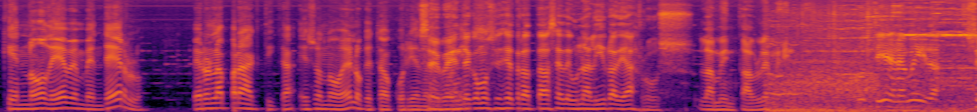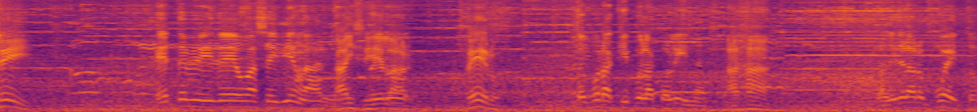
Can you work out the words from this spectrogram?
que no deben venderlo, pero en la práctica eso no es lo que está ocurriendo. en Se vende país. como si se tratase de una libra de arroz, lamentablemente. Gutiérrez, mira. Sí. Este video va a ser bien largo. Ay, sí, es largo. Pero. Estoy por aquí, por la colina. Ajá. Salí del aeropuerto.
